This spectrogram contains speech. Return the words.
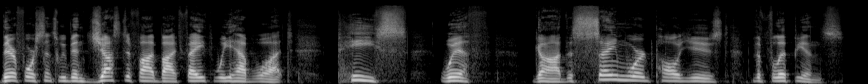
Therefore, since we've been justified by faith, we have what? Peace with God. The same word Paul used to the Philippians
